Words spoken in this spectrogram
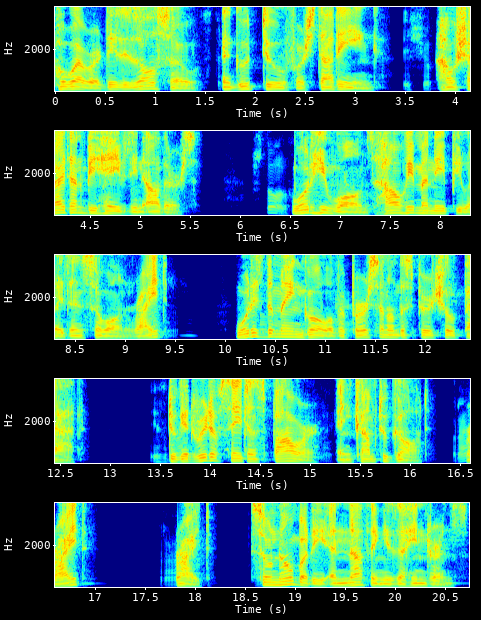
However, this is also a good tool for studying how shaitan behaves in others what he wants, how he manipulates, and so on, right? What is the main goal of a person on the spiritual path? To get rid of Satan's power and come to God, right? Right. So nobody and nothing is a hindrance.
